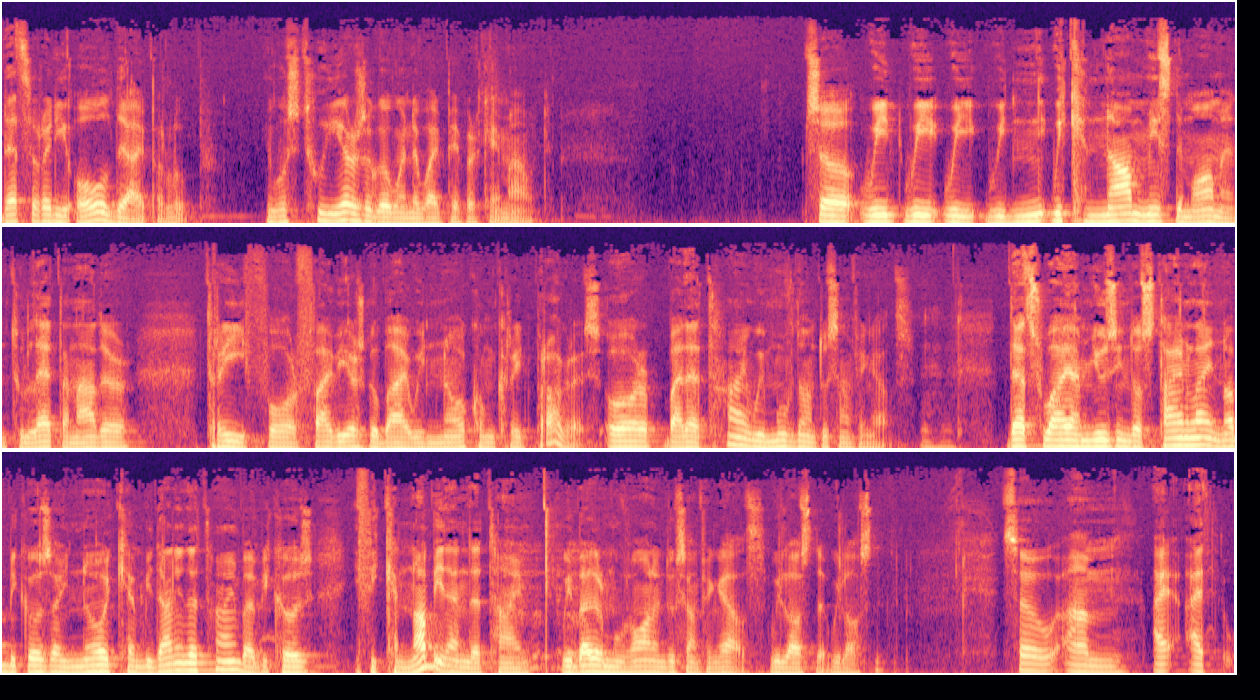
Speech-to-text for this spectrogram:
that's already old, the Hyperloop. It was two years ago when the white paper came out. So we, we, we, we, we cannot miss the moment to let another three, four, five years go by with no concrete progress, or by that time we moved on to something else. Mm-hmm. That's why I'm using those timelines, not because I know it can be done in that time, but because if it cannot be done in that time, we better move on and do something else. We lost it. We lost it. So, um, I, I th-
